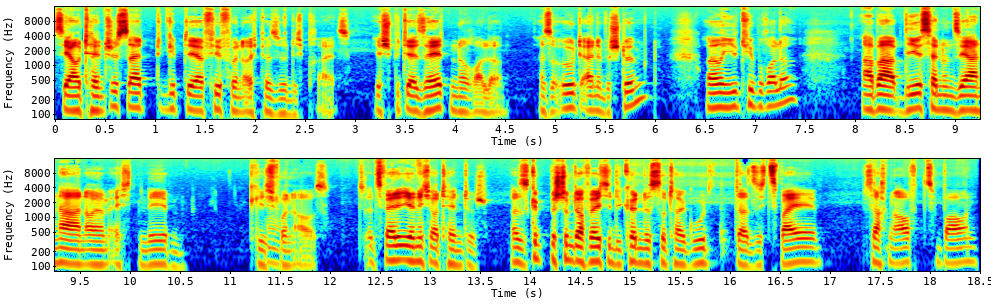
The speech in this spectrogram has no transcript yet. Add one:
sehr authentisch seid, gibt ihr ja viel von euch persönlich preis. Ihr spielt ja selten eine Rolle. Also irgendeine bestimmt, eure YouTube-Rolle. Aber die ist ja nun sehr nah an eurem echten Leben. Gehe ich mhm. von aus. Als werdet ihr nicht authentisch. Also es gibt bestimmt auch welche, die können das total gut, da sich zwei Sachen aufzubauen.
